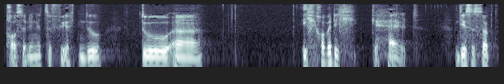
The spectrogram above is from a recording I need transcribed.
brauchst du dich nicht zu fürchten. Du, du, äh, ich habe dich geheilt. Und Jesus sagt,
